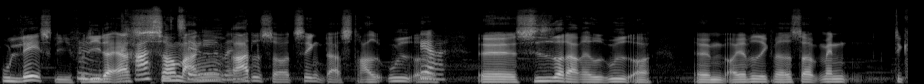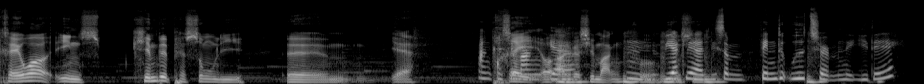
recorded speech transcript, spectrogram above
ulæselige, fordi Mm, der er så til, mange men- rettelser og ting, der er streget ud, og Ja, øh, sider, der er revet ud, og, øhm, og jeg ved ikke hvad. Så, men det kræver ens kæmpe personlige øh, ja, engagement. præg og ja. engagement på Mm, virkelig at ligesom finde det udtømmende i det, ikke?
